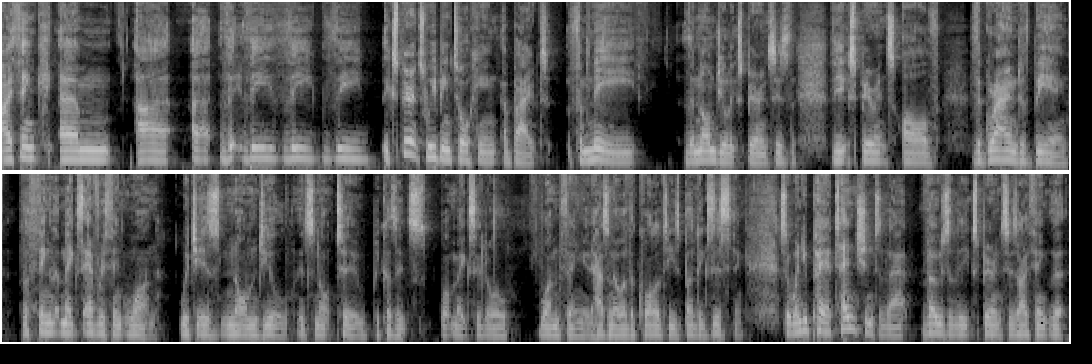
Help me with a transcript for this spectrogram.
I think um, uh, uh, the, the the the experience we've been talking about for me, the non-dual experience is the, experience of the ground of being, the thing that makes everything one, which is non-dual. It's not two because it's what makes it all one thing. It has no other qualities but existing. So when you pay attention to that, those are the experiences I think that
